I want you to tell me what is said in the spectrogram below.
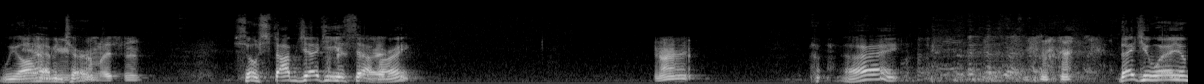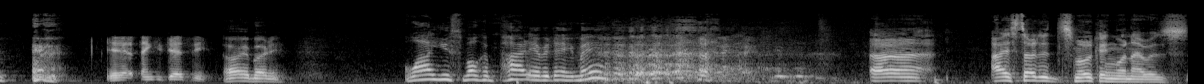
we all Yeah, having church. I'm listening. So stop judging I'm yourself, all right? All right. All right. Thank you, William. Yeah, thank you, Jesse. All right, buddy. Why are you smoking pot every day, man? Uh, I started smoking when I was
